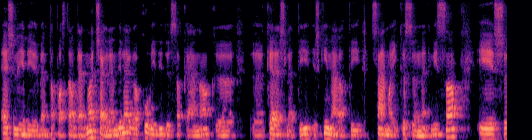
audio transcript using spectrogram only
első negyedévében tapasztalunk. Tehát nagyságrendileg a Covid időszakának keresleti és kínálati számai köszönnek vissza, és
